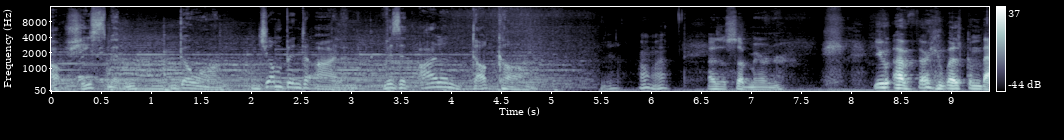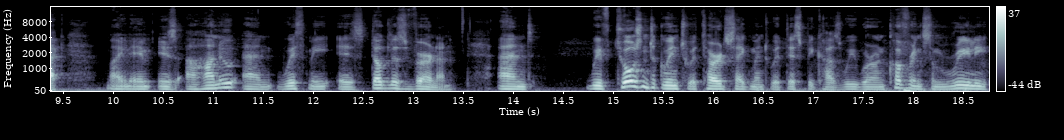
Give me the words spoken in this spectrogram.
Oh, she's smitten. Go on. Jump into Ireland. Visit Ireland.com. Oh, well. as a submariner You are very welcome back. My name is Ahanu, and with me is Douglas Vernon. And we've chosen to go into a third segment with this because we were uncovering some really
